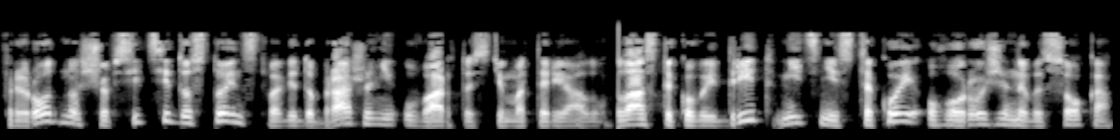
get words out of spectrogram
Природно, що всі ці достоинства відображені у вартості матеріалу. Пластиковий дріт, міцність такої огорожі невисока.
